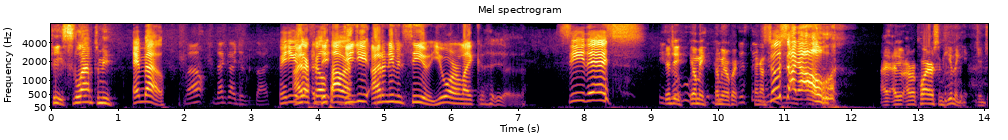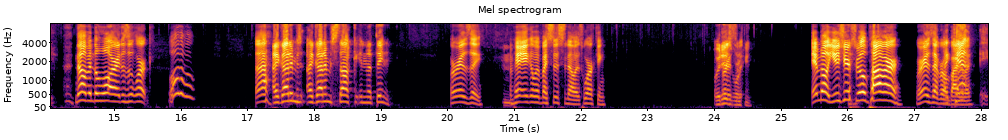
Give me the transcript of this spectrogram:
He slapped me. Imbo, Well, that guy just died. we need to use I- our full power. GG, I don't even see you. You are like. uh, See this? He's Genji, heal me, this- heal me real quick. Hang on. really good. Susanoo! I, I I require some healing, Gingy. No, I'm in the water. It doesn't work. Ah, I got him. I got him stuck in the thing. where is he? I'm hitting him with my sister now. It's working. Oh, it Where is is it? working. Inmo, use your full power. Where is I everyone, by the way?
